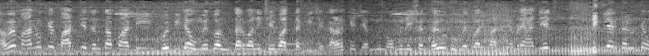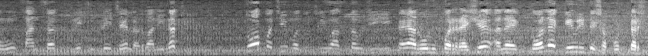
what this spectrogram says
હવે માનો કે ભારતીય જનતા પાર્ટી કોઈ બીજા ઉમેદવાર ઉતારવાની છે વાત નક્કી છે. કારણ કે જેમનું નોમિનેશન થયું હતું ઉમેદવારી માટે, એમણે આજે જ ડિક્લેર કર્યું કે હું સાંસદની ચૂંટણી છે, લડવાની નથી. તો પછી મધુ શ્રીવાસ્તવજી કયા રોલ ઉપર રહેશે અને કોને કેવી રીતે સપોર્ટ કરશે?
